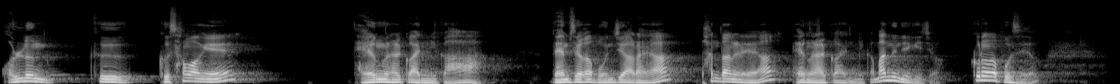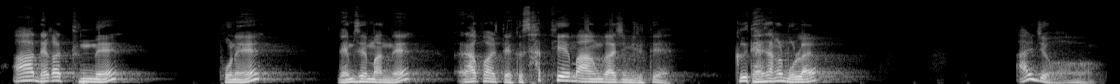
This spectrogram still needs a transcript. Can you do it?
얼른 그, 그 상황에 대응을 할 거 아닙니까? 냄새가 뭔지 알아야 판단을 해야 대응을 할 거 아닙니까? 맞는 얘기죠. 그러나 보세요. 아, 내가 듣네? 보네? 냄새 맡네? 라고 할 때 그 사티의 마음가짐일 때 그 대상을 몰라요? 알죠.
